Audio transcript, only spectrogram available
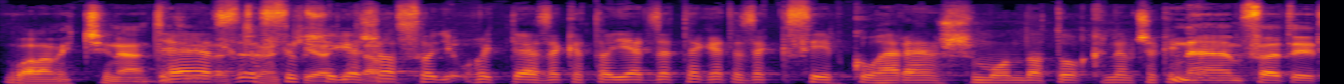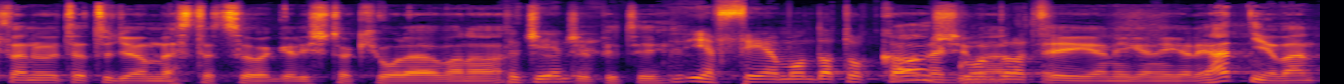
valamit csinált. De ez szükséges kiadtam. az, hogy, hogy te ezeket a jegyzeteket, ezek szép koherens mondatok, nem csak egy... Nem feltétlenül, tehát ugye ömlesztett szöveggel is tök jól el van a GPT. Ilyen, ilyen félmondatokkal, ah, meg simán. gondolat... Igen, igen, igen. Hát nyilván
